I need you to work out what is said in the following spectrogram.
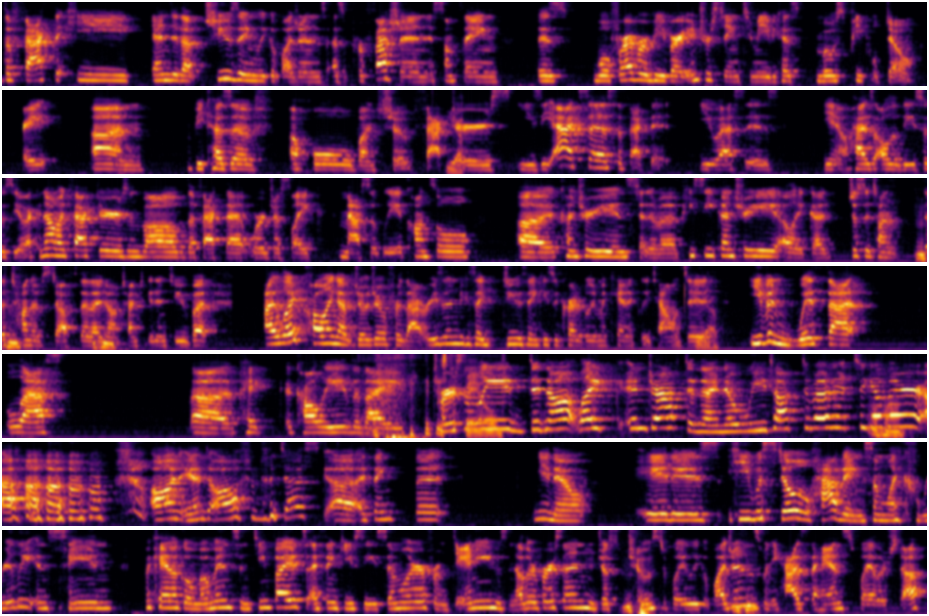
the fact that he ended up choosing League of Legends as a profession is something is will forever be very interesting to me because most people don't, right? Um, because of a whole bunch of factors, yeah. easy access, the fact that US is, you know, has all of these socioeconomic factors involved, the fact that we're just like massively a console uh, country instead of a PC country, uh, like a, just a ton, mm-hmm. a ton of stuff that mm-hmm. I don't have time to get into. But I like calling out JoJo for that reason because I do think he's incredibly mechanically talented. Yeah. Even with that last uh, pick Akali that I personally failed. did not like in draft, and I know we talked about it together uh-huh. um, on and off the desk. Uh, I think that you know it is he was still having some like really insane mechanical moments in team fights. I think you see similar from Danny, who's another person who just mm-hmm. chose to play League of Legends mm-hmm. when he has the hands to play other stuff.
